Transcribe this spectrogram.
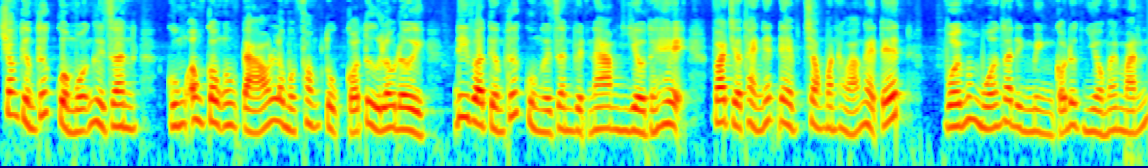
Trong tiềm thức của mỗi người dân, cúng ông công ông táo là một phong tục có từ lâu đời, đi vào tiềm thức của người dân Việt Nam nhiều thế hệ và trở thành nét đẹp trong văn hóa ngày Tết. Với mong muốn gia đình mình có được nhiều may mắn,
